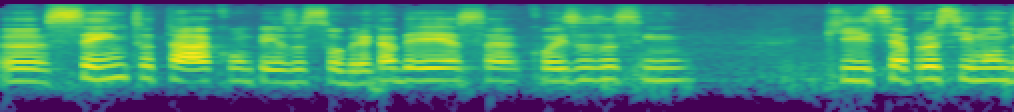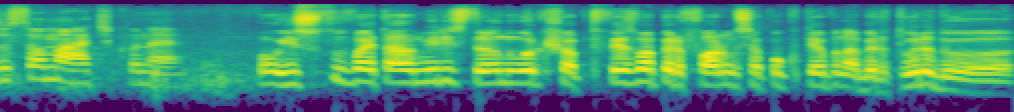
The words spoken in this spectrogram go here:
ah, sem tu estar com peso sobre a cabeça, coisas assim que se aproximam do somático, né? Bom, isso tu vai estar ministrando no workshop. Tu fez uma performance há pouco tempo na abertura do,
